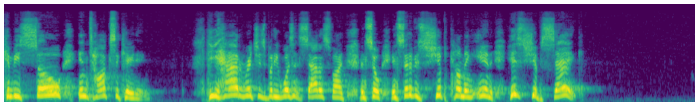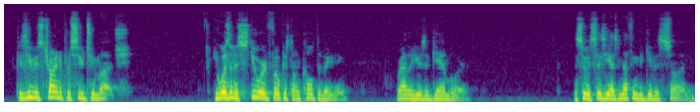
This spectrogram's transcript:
can be so intoxicating. He had riches, but he wasn't satisfied. And so instead of his ship coming in, his ship sank because he was trying to pursue too much. He wasn't a steward focused on cultivating, rather, he was a gambler. And so he says he has nothing to give his son.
